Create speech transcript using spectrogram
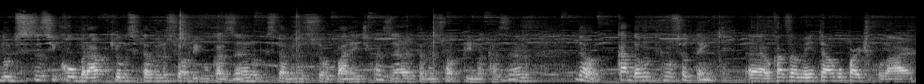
Não precisa se cobrar porque você tá vendo seu amigo casando, porque você tá vendo seu parente casando, tá vendo sua prima casando. Não, cada um tem o seu tempo. É, o casamento é algo particular,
